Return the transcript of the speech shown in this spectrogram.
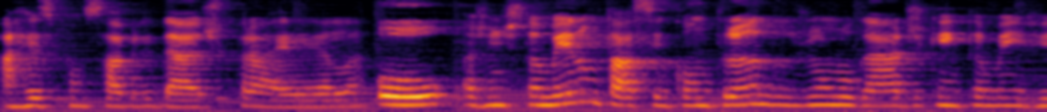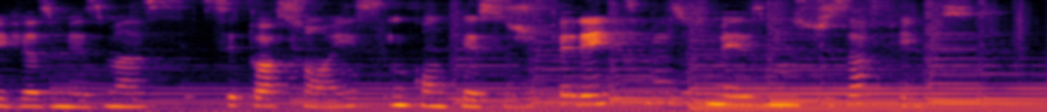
a responsabilidade para ela, ou a gente também não está se encontrando de um lugar de quem também vive as mesmas situações em contextos diferentes, mas os mesmos desafios.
